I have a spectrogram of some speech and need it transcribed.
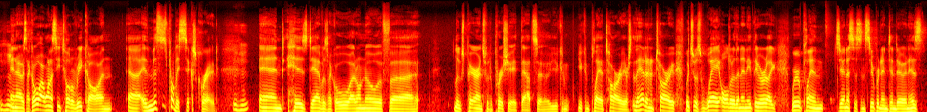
Mm-hmm. and I was like, oh, I want to see Total Recall, and uh, and this is probably sixth grade, Mm-hmm. and his dad was like, "Oh, I don't know if." Uh, Luke's parents would appreciate that, so you can you can play Atari. Or so they had an Atari, which was way older than anything. We were like we were playing Genesis and Super Nintendo, and his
